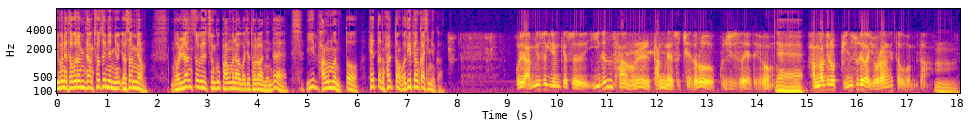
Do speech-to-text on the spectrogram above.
이번에 더불어민주당 초선의원 6명 논란 속에서 중국 방문하고 어제 돌아왔는데 이 방문 또 했던 활동 어떻게 평가하십니까? 우리 안민석 의원께서 이런 사항을 당내에서 제대로 꾸짖어야 돼요. 네. 한마디로 빈수레가 요란했다고 봅니다. 음.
